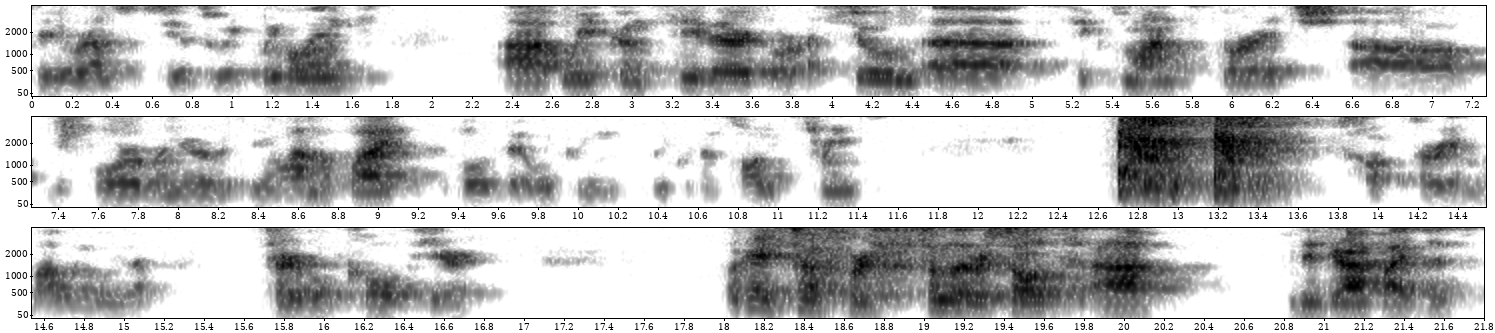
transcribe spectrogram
kilograms of CO2 equivalents. Uh, we considered or assumed uh, six months storage uh, before manure was being land applied to both the liquid, liquid and solid streams. sorry, I'm battling with a terrible cold here. Okay, so for some of the results, uh, this graph I just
